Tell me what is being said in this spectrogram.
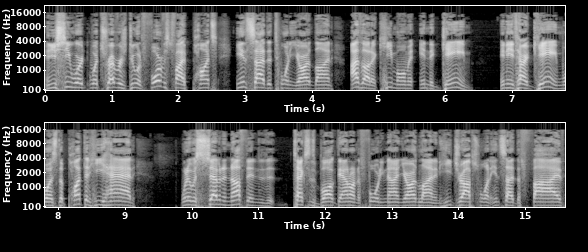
and you see where what Trevor's doing, four of his five punts inside the 20 yard line. I thought a key moment in the game in the entire game was the punt that he had when it was seven to nothing. The Texans bogged down on the 49 yard line, and he drops one inside the five.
